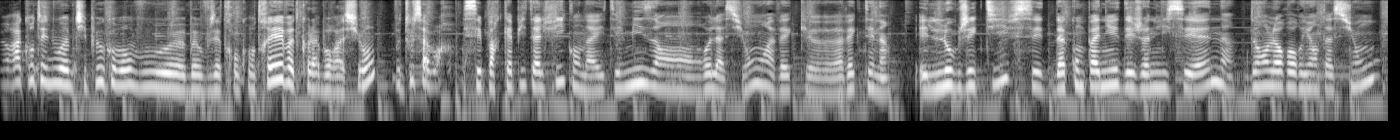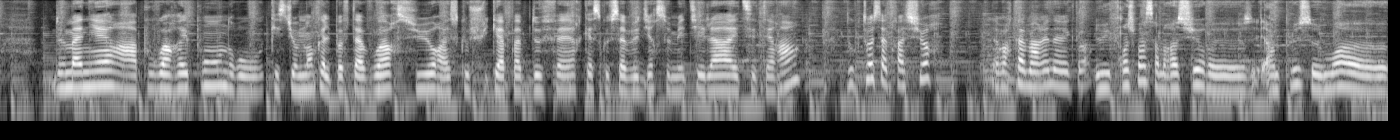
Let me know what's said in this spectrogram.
Racontez-nous un petit peu comment vous euh, bah, vous êtes rencontrés, votre collaboration. On veut tout savoir. C'est par Capital Fille qu'on a été mise en relation avec, euh, avec Ténin. Et l'objectif, c'est d'accompagner des jeunes lycéennes dans leur orientation de manière à pouvoir répondre aux questionnements qu'elles peuvent avoir sur est-ce que je suis capable de faire, qu'est-ce que ça veut dire ce métier-là, etc. Donc, toi, ça te rassure d'avoir ta marraine avec toi? Oui, franchement, ça me rassure. En plus, moi, euh,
